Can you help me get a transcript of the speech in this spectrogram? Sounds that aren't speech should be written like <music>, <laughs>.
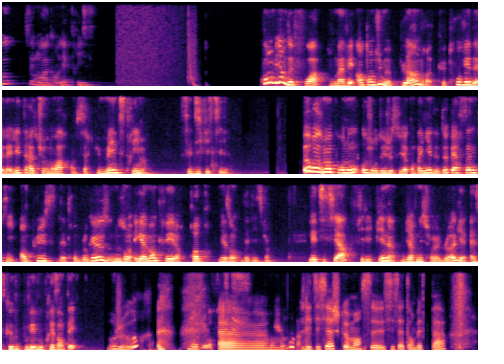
Coucou, c'est moi, grande lectrice. Combien de fois vous m'avez entendu me plaindre que trouver de la littérature noire en circuit mainstream, c'est difficile Heureusement pour nous, aujourd'hui, je suis accompagnée de deux personnes qui, en plus d'être blogueuses, nous ont également créé leur propre maison d'édition. Laetitia, Philippine, bienvenue sur le blog. Est-ce que vous pouvez vous présenter? Bonjour. Bonjour. Euh, Bonjour. Laetitia, je commence euh, si ça t'embête pas.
